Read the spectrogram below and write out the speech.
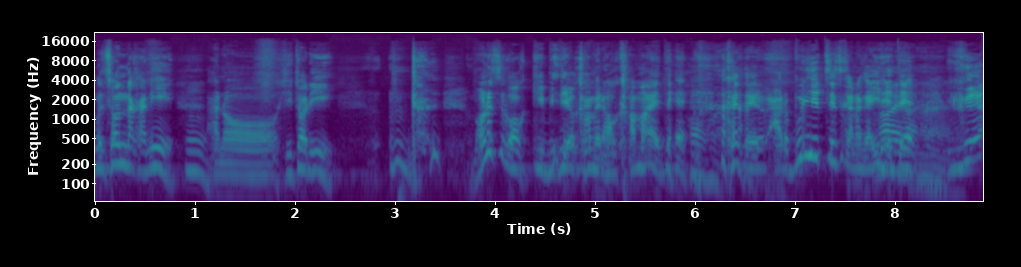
でその中に、あのー一人 ものすごい大きいビデオカメラを構えて、こうやってあの VHS かなんか入れて、はいはいぐわ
